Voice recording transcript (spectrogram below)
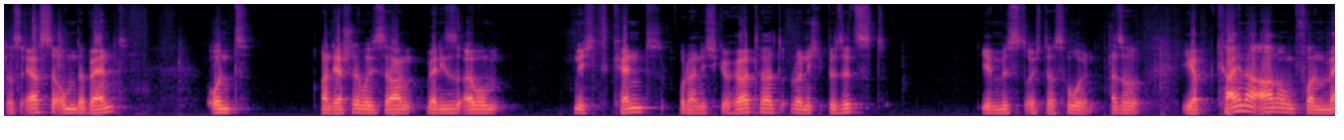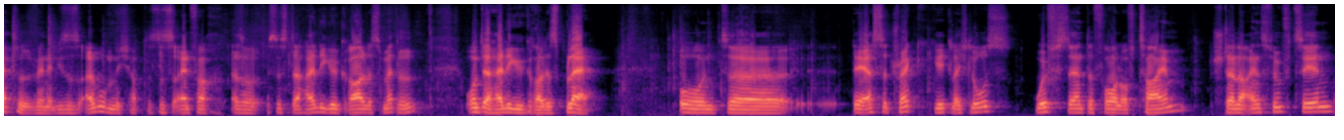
das erste Album der Band. Und an der Stelle muss ich sagen, wer dieses Album nicht kennt oder nicht gehört hat oder nicht besitzt, ihr müsst euch das holen. Also ihr habt keine Ahnung von Metal, wenn ihr dieses Album nicht habt. Es ist einfach, also es ist der heilige Gral des Metal und der Heilige Gral ist Bläh. Und äh, der erste Track geht gleich los. Withstand the Fall of Time, Stelle 1.15.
